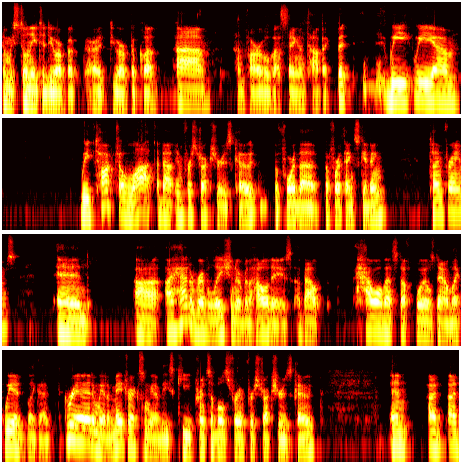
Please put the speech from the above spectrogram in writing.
and we still need to do our book or do our book club. Um, I'm horrible about staying on topic, but we we um, we talked a lot about infrastructure as code before the before Thanksgiving timeframes, and uh, I had a revelation over the holidays about how all that stuff boils down. Like we had like a grid and we had a matrix and we have these key principles for infrastructure as code. And I, I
